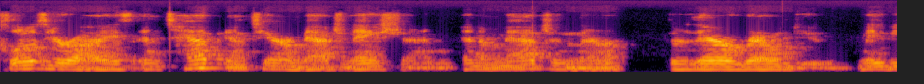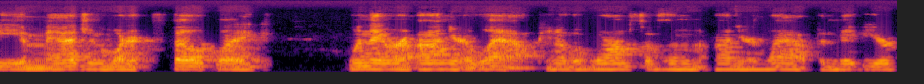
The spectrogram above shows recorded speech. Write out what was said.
close your eyes, and tap into your imagination and imagine they're they're there around you. Maybe imagine what it felt like when they were on your lap, you know, the warmth of them on your lap, and maybe you're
